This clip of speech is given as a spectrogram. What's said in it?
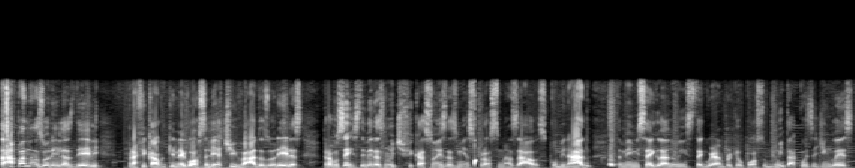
tapa nas orelhas dele para ficar com aquele negócio ali ativado, as orelhas, para você receber as notificações das minhas próximas aulas, combinado? Também me segue lá no Instagram, porque eu posto muita coisa de inglês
